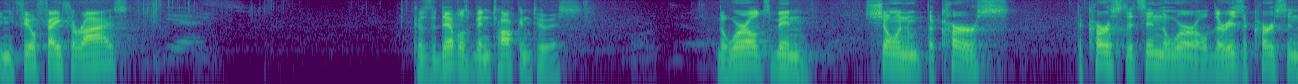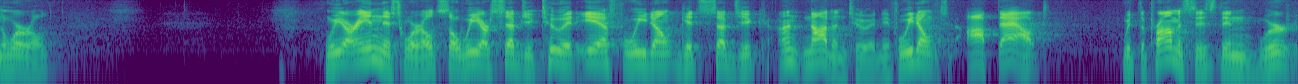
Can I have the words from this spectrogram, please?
Can you feel faith arise? Yes. Because the devil's been talking to us. The world's been showing the curse, the curse that's in the world. There is a curse in the world. We are in this world, so we are subject to it if we don't get subject un- not unto it. If we don't opt out with the promises, then we're,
